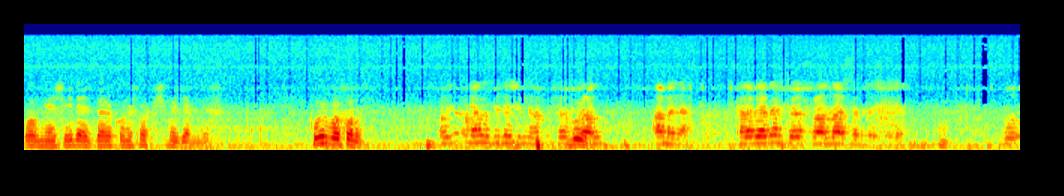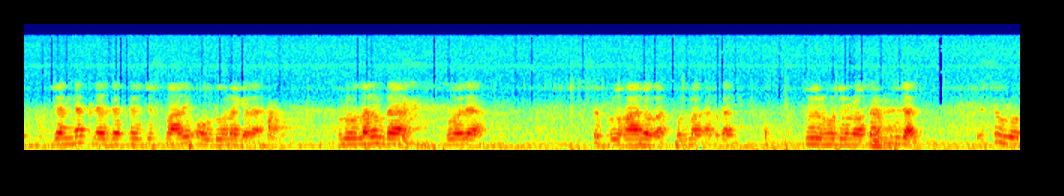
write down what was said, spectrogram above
Olmayan şeyi de ezbere konuşmak işime gelmiyor. Buyur bakalım. Hocam, Yalnız biz de şimdi şöyle soralım. Amenna. Talebelerden şöyle sorarlarsa bize şimdi. Bu cennet lezzetleri cismani olduğuna göre ruhların da böyle sırf ruhani olarak o zaman hakikaten suyun hudurun olsa Evet. güzel. E, sırf ruh,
